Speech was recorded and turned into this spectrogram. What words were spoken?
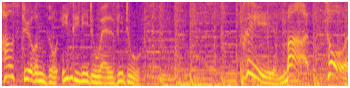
Haustüren so individuell wie du. Primaton.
